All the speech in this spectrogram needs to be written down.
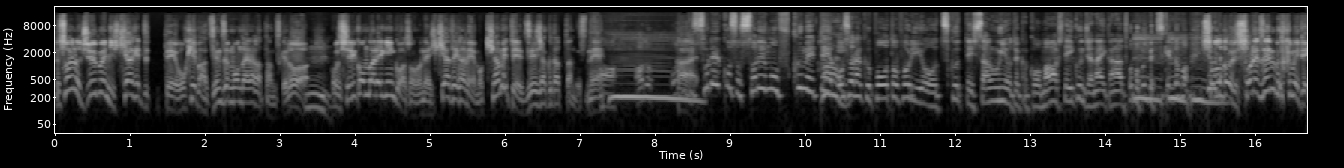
でそういうの十分に引き上げておけば全然問題なかったんですけど、うん。このシリコンバレー銀行はそのね引き当てがねもう極めて脆弱だったんですね。ああの、はい。それこそそれも含めて、はい。おそらくポートフォリオを作って資産運用というかこう回していくんじゃないかなと思うんですけれども、うんうんうんその通りそれ全部含めて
